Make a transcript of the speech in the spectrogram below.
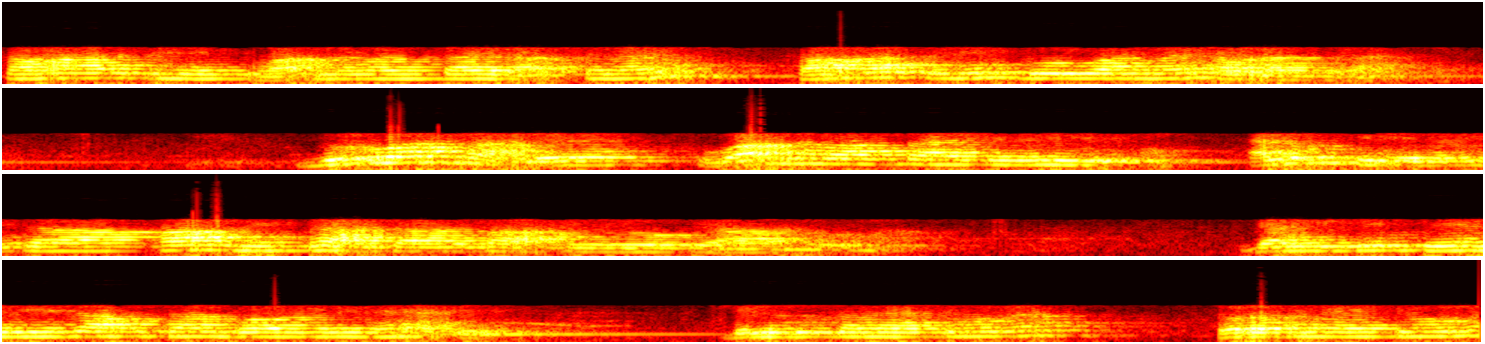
සමහර කෙනෙක් වර්ණවන්තයි ලක්ෂණයි සමහර කෙනෙක් දුර්වර්ණයි අවලක්ෂණයි. දුර්වර්ණය වර්ණවන්තයි කෙරෙහි ඇලුම් කිරීම නිසා කාම මිත්‍යාචාර පාපී ලෝකය ආරම්භ වුණා. දැන් ඉතින් මේ මේක අපසන් ගොඩගෙන නැහැ. දිනුදුකම ඇති වුණ, සොරකම ඇති වුණ,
